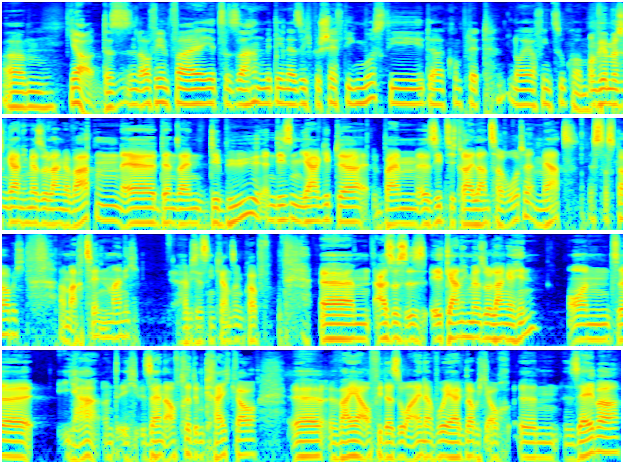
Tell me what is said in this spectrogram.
Ähm, ja, das sind auf jeden Fall jetzt so Sachen, mit denen er sich beschäftigen muss, die da komplett neu auf ihn zukommen. Und wir müssen gar nicht mehr so lange warten, äh, denn sein Debüt in diesem Jahr gibt er beim äh, 73 Lanzarote im März, ist das, glaube ich, am 18. meine ich. Habe ich jetzt nicht ganz im Kopf. Ähm, also es ist gar nicht mehr so lange hin. Und äh, ja, und ich, sein Auftritt im Kraichgau äh, war ja auch wieder so einer, wo er, glaube ich, auch ähm, selber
